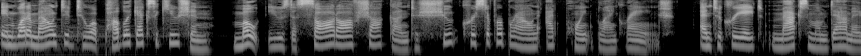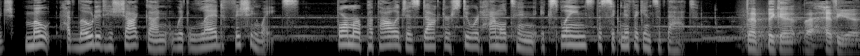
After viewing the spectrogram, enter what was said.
In what amounted to a public execution, Moat used a sawed off shotgun to shoot Christopher Brown at point blank range. And to create maximum damage, Moat had loaded his shotgun with lead fishing weights. Former pathologist Dr. Stuart Hamilton explains the significance of that. They're bigger, they're heavier,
